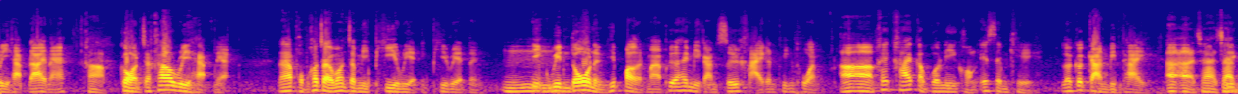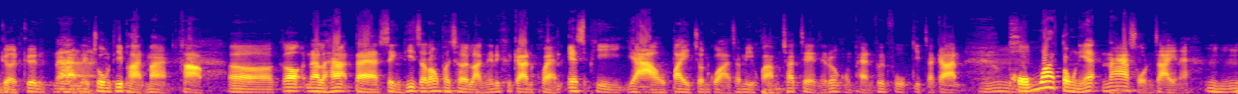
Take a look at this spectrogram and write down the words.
Rehab ได้นะครับก่อนจะเข้า Rehab เนี่ยนะผมเข้าใจว่ามันจะมี period อีก period หนึ่งมอีกวินโดว์หนึ่งที่เปิดมาเพื่อให้มีการซื้อขายกันทิ้งทวนอ่าอ่าคล้ายๆ กับกรณีของ SMK แล้วก็การบินไทยอ่าอ่าใช่ใช่ที่เกิดขึ้นนะฮะอ่าในช่วงที่ผ่านมาครับเอ่อก็นั่นแหละฮะแต่สิ่งที่จะต้องเผชิญหลังจากนี้คือการแขวน SP ยาวไปจนกว่าจะมีความชัดเจนในเรื่องของแผนฟื้นฟูกิจการ ผมว่าตรงเนี้ยน่าสนใจนะอือหือ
